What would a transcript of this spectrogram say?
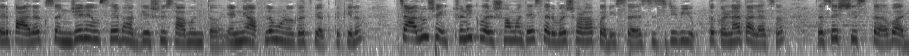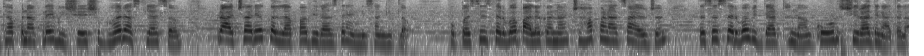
तर पालक संजय नेवसे भाग्यश्री सावंत यांनी आपलं मनोगत व्यक्त केलं. चालू शैक्षणिक वर्षामध्ये सर्व शाळा परिसर सीसीटीव्ही युक्त करण्यात आल्याचं तसेच शिस्त व अध्यापनाकडे विशेष भर असल्याचं प्राचार्य कल्लापा विराजदार यांनी सांगितलं. उपस्थित सर्व पालकांना चहापानाचं आयोजन तसेच सर्व विद्यार्थ्यांना गोड शिरा देण्यात आला.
